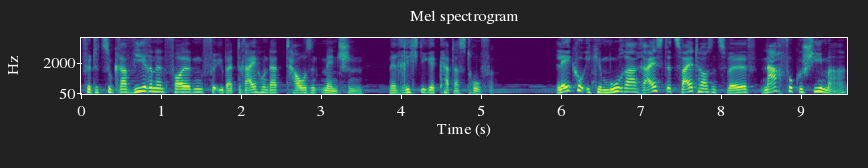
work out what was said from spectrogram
führte zu gravierenden Folgen für über 300.000 Menschen. Eine richtige Katastrophe. Leiko Ikemura reiste 2012 nach Fukushima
